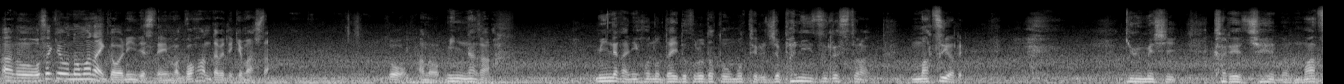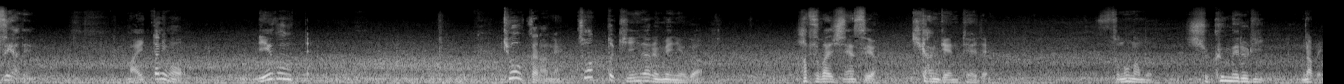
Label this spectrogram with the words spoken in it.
ああのお酒を飲まない代わりにですね今ご飯食べてきました。そうあのみんながみんなが日本の台所だと思っているジャパニーズレストラン松屋で牛めしカレーチェーンの松屋で。まあ行ったにも理由があって。今日からねちょっと気になるメニューが発売してんすよ。期間限定で。その名もシュクメルリ鍋。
